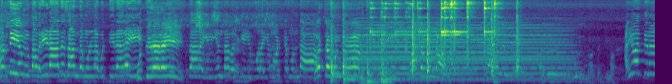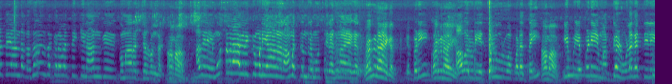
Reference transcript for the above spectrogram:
சத்தியம் தவறிடாத சாந்தமுள்ள புத்திரரை. புத்திரரை. தரையில் இந்தவர்க்கு இவ்வுலகு மோட்சம் உண்டா குமார செல்வங்கள். ஆமாம் அதிலே மூத்தவராக இருக்கும்படியான ராமச்சந்திரமூர்த்தி ரகுநாயகர். ரகுநாயகர். எப்படி? ரகுநாயகர். அவருடைய திருவுருவ படத்தை ஆமாம் இப்ப எப்படி மக்கள் உலகத்திலே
